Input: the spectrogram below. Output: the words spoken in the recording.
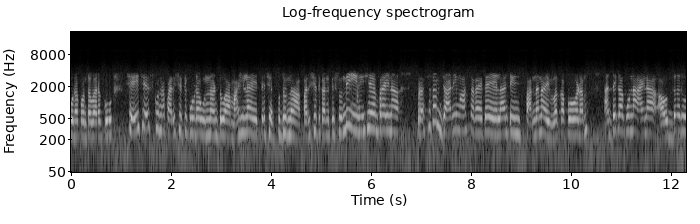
కూడా కొంతవరకు చేయి చేసుకున్న పరిస్థితి కూడా ఉందంటూ ఆ మహిళ అయితే చెప్పుతున్న పరిస్థితి కనిపిస్తుంది. ఈ విషయం పైన ప్రస్తుతం జానీ మాస్టర్ అయితే ఎలాంటి స్పందన ఇవ్వకపోవడం అంతేకాకుండా ఆయన అవుట్డోర్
